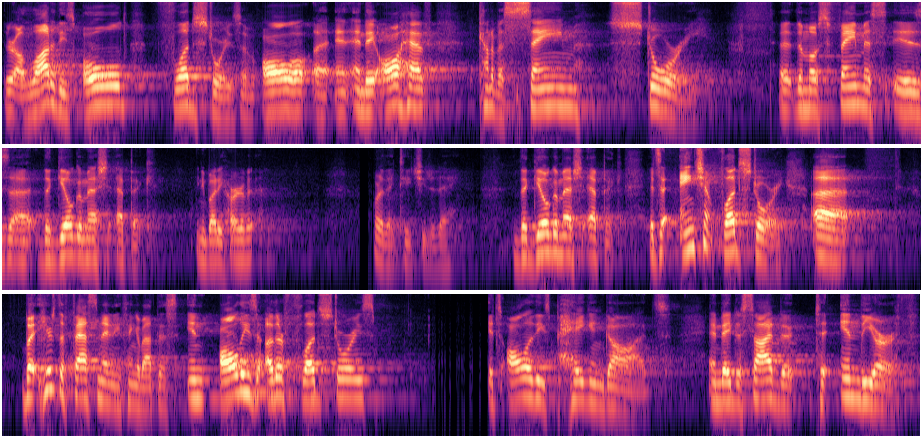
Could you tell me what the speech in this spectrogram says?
There are a lot of these old flood stories of all, uh, and, and they all have kind of a same story. Uh, the most famous is uh, the Gilgamesh epic. Anybody heard of it? What do they teach you today? The Gilgamesh epic. It's an ancient flood story. Uh, but here's the fascinating thing about this in all these other flood stories, it's all of these pagan gods, and they decide to, to end the earth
